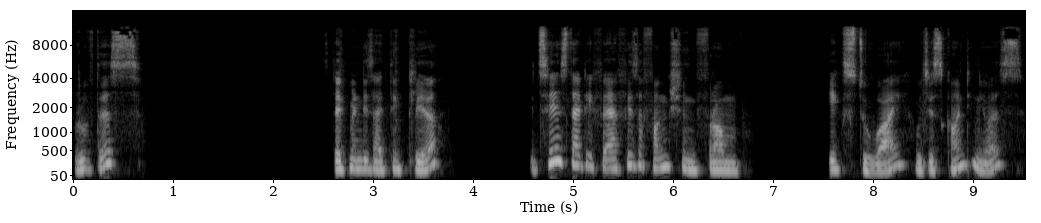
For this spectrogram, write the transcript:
prove this statement is i think clear it says that if f is a function from x to y which is continuous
